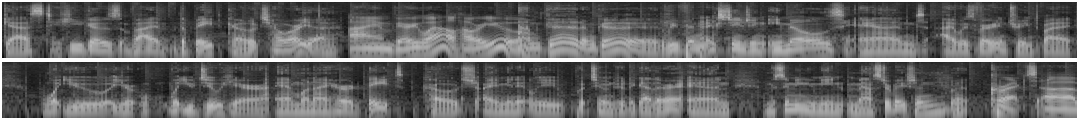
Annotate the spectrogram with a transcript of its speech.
guest. He goes by the Bait Coach. How are you? I'm very well. How are you? I'm good. I'm good. We've been exchanging emails, and I was very intrigued by what you your what you do here. And when I heard bait coach, I immediately put two and two together. And I'm assuming you mean masturbation, but Correct. Uh,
